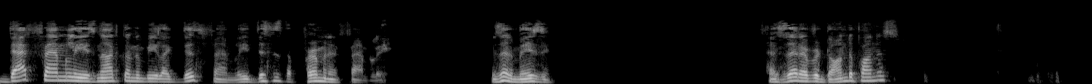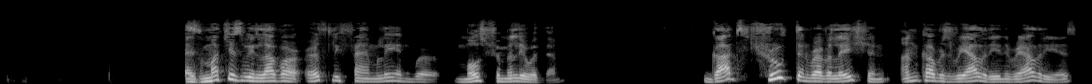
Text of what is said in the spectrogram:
that family is not going to be like this family. This is the permanent family. Is that amazing? Has that ever dawned upon us? As much as we love our earthly family and we're most familiar with them, God's truth and revelation uncovers reality and the reality is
